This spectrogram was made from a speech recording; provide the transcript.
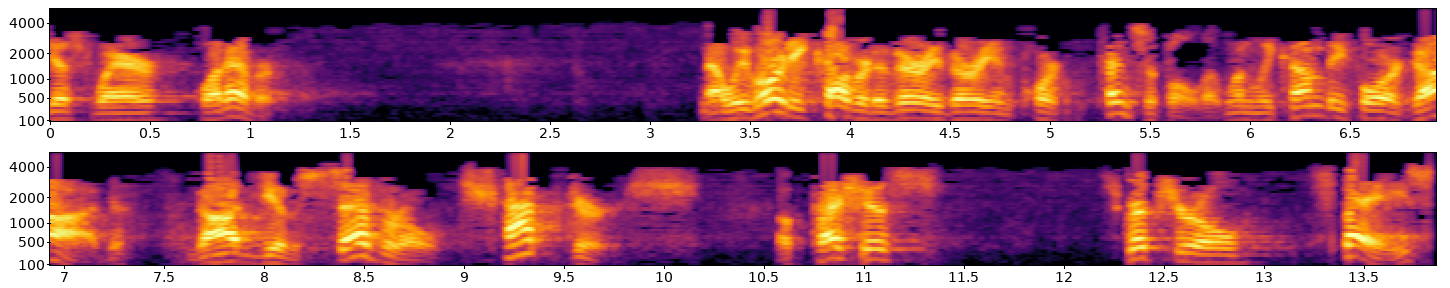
just wear whatever. Now we've already covered a very, very important principle that when we come before God, God gives several chapters of precious scriptural space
